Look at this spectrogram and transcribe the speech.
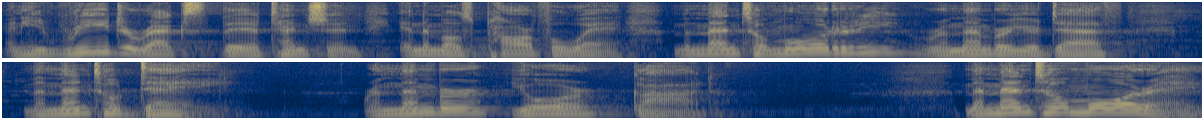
and he redirects the attention in the most powerful way. Memento mori, remember your death. Memento Dei, Remember your God. Memento mori.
